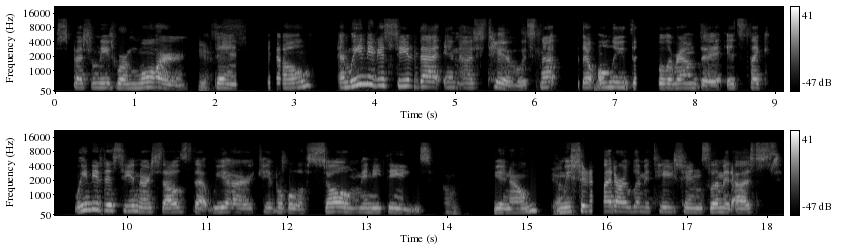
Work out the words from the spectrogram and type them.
special needs we're more Yes. than you know and we need to see that in us too it's not the only the people around it it's like we need to see in ourselves that we are capable of so many things Oh. you know Yeah. and we shouldn't let our limitations limit us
